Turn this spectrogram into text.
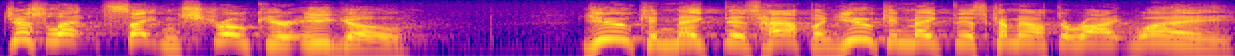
Just let Satan stroke your ego you can make this happen. You can make this come out the right way.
